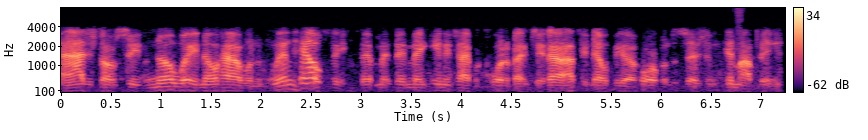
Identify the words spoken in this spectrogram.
And I just don't see no way, no how when when healthy that they make any type of quarterback change. I think that would be a horrible decision, in my opinion.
